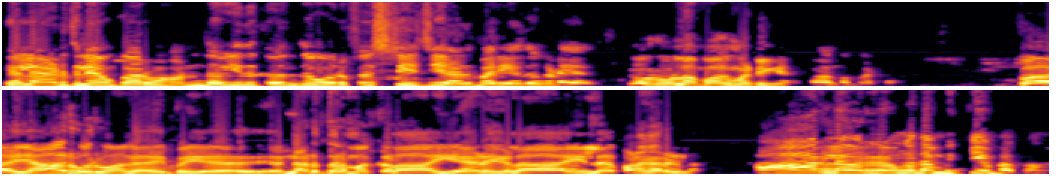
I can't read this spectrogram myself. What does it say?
எல்லா இடத்துலயும் உட்காருவோம். இந்த இதுக்கு வந்து ஒரு ஃபெஸ்டிஜ் அது மாதிரி எதுவும் கிடையாது. கௌரவம் எல்லாம் பார்க்க மாட்டீங்க. பார்க்க மாட்டோம். இப்ப யார் வருவாங்க? இப்ப நடுத்தர மக்களா ஏழைகளா இல்ல பணக்காரங்களா? கார்ல வர்றவங்க தான் முக்கியம் பார்ப்பாங்க.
